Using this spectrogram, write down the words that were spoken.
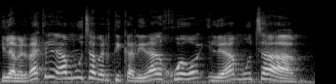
Y la verdad que le da mucha verticalidad al juego y le da mucha eh,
